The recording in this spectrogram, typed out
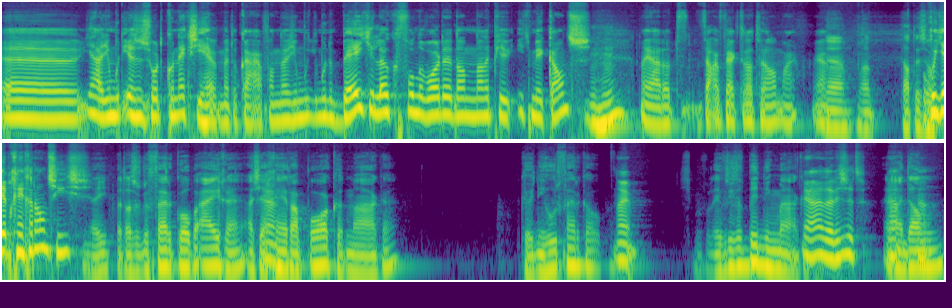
eh, ja, je moet eerst een soort connectie hebben met elkaar. Van, eh, je, moet, je moet een beetje leuk gevonden worden, dan, dan heb je iets meer kans. Mhm. Nou ja, dat, vaak werkte dat wel, maar ja. ja. dat is Goed, ook, je hebt geen garanties. nee, maar dat is ook de verkoper eigen. Als je Ja. geen rapport kunt maken, kun je het niet goed verkopen. Nee, Dus je moet wel even die verbinding maken. ja, dat is het. Ja, en dan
